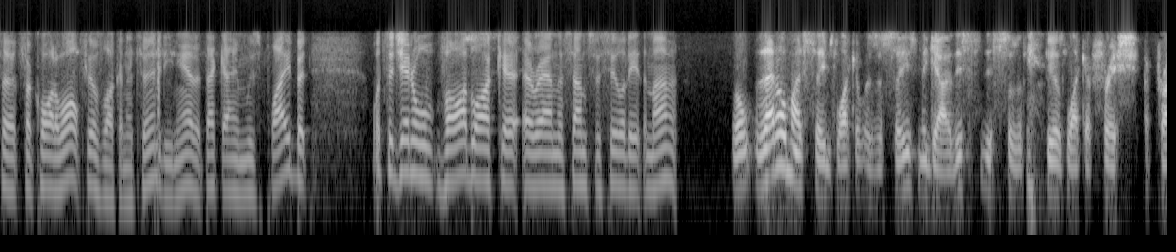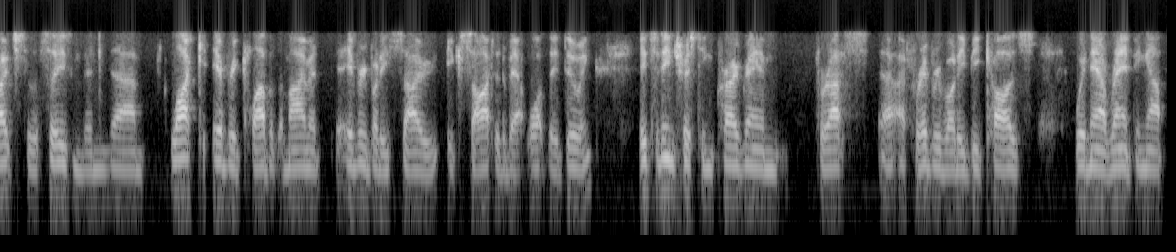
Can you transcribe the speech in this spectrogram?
for, for quite a while? It feels like an eternity now that that game was played. But what's the general vibe like uh, around the Suns facility at the moment? Well, that almost seems like it was a season ago. This this sort of feels like a fresh approach to the season, and um, like every club at the moment, everybody's so excited about what they're doing. It's an interesting program for us, uh, for everybody, because we're now ramping up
